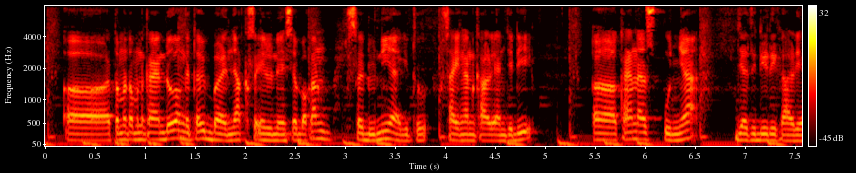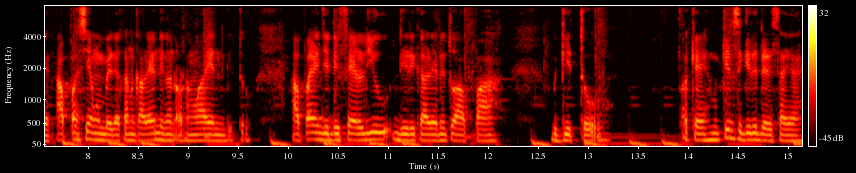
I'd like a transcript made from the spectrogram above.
eh, teman-teman kalian doang gitu tapi banyak se Indonesia bahkan sedunia gitu saingan kalian. Jadi eh, kalian harus punya jati diri kalian. Apa sih yang membedakan kalian dengan orang lain gitu? Apa yang jadi value diri kalian itu apa? Begitu. Oke mungkin segitu dari saya.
